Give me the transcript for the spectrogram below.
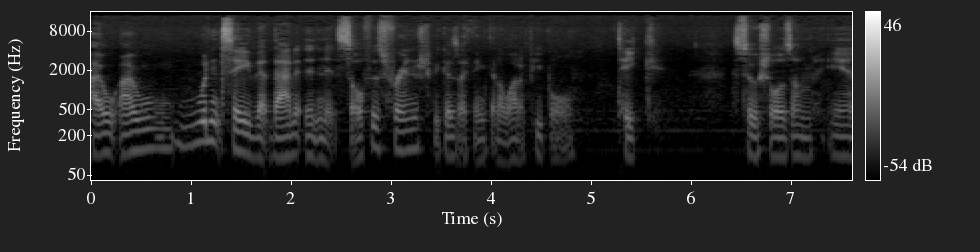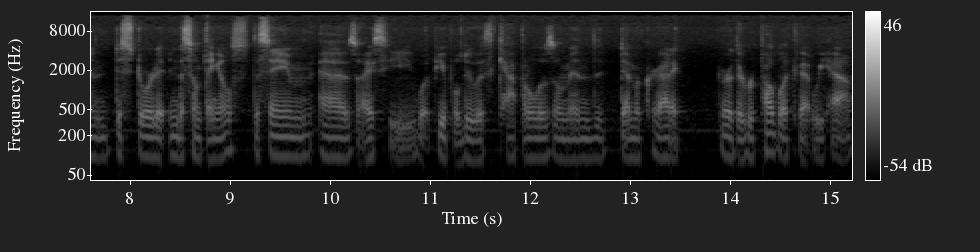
I, I wouldn't say that that in itself is fringed because I think that a lot of people take socialism and distort it into something else, the same as I see what people do with capitalism and the democratic or the republic that we have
